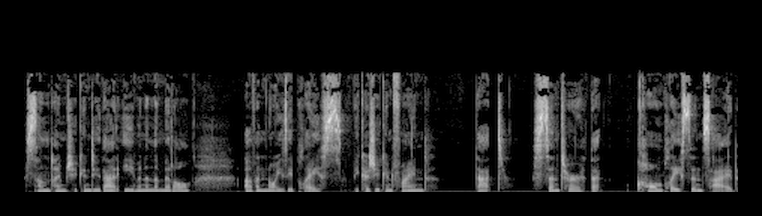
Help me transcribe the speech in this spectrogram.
Sometimes you can do that even in the middle of a noisy place because you can find that center, that calm place inside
